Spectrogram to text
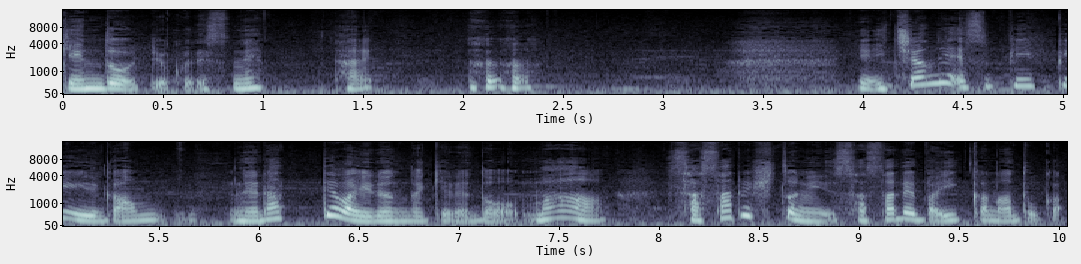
原動力ですね。はい。や一応ね SPP が狙ってはいるんだけれどまあ刺さる人に刺さればいいかなとか。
